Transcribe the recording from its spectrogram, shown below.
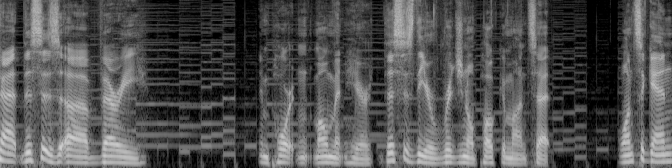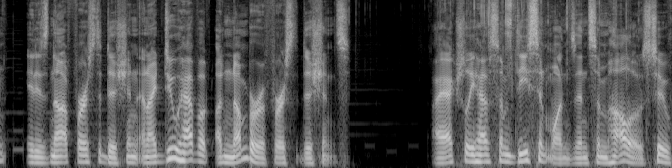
Chat, this is a very important moment here. This is the original Pokemon set. Once again, it is not first edition, and I do have a, a number of first editions. I actually have some decent ones and some holos too.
